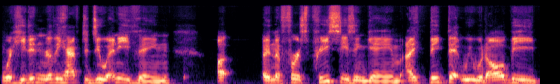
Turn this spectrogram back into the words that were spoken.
where he didn't really have to do anything, in the first preseason game, I think that we would all be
